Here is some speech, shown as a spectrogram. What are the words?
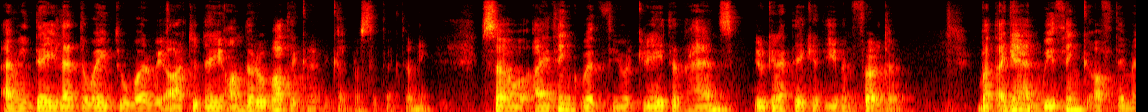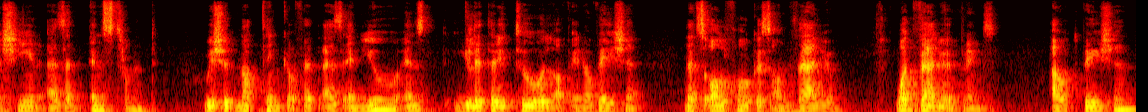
I mean, they led the way to where we are today on the robotic radical prostatectomy. So I think with your creative hands, you're going to take it even further. But again, we think of the machine as an instrument. We should not think of it as a new inst- glittery tool of innovation. Let's all focus on value. What value it brings? Outpatient,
